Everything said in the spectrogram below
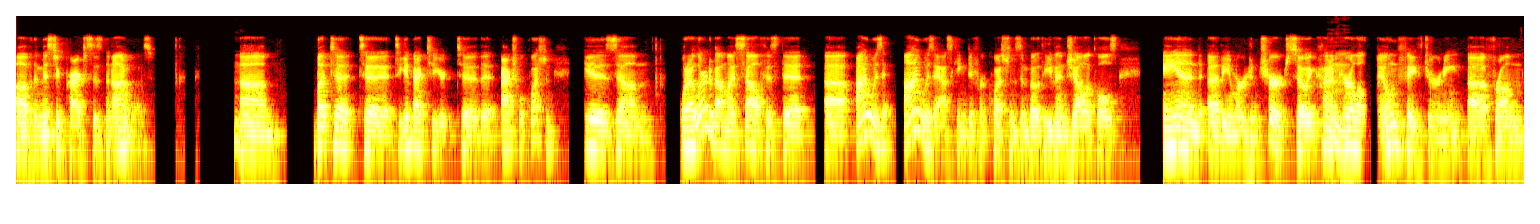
of the mystic practices than I was. Hmm. Um, but to to to get back to your to the actual question is um, what I learned about myself is that uh, I was I was asking different questions in both evangelicals and uh, the emergent church. So it kind of hmm. paralleled my own faith journey uh, from,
